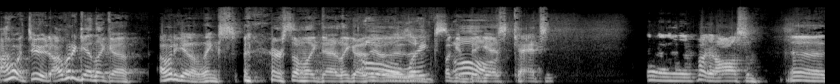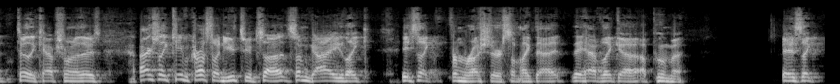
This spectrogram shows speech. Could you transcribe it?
I want, dude. I want to get like a, I want to get a lynx or something like that. Like a, Oh, a- a lynx. fucking Oh. big ass cat. Uh, fucking awesome. Uh, totally capture one of those. I actually came across on YouTube saw some guy like it's like from Russia or something like that. They have like a, a puma. It's like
